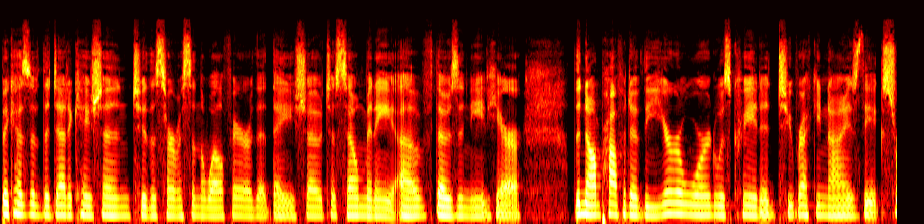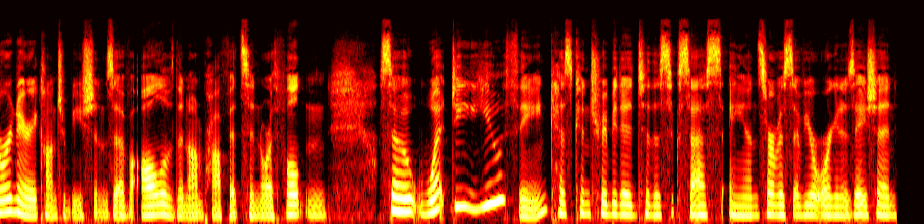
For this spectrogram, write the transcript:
because of the dedication to the service and the welfare that they show to so many of those in need here. The Nonprofit of the Year Award was created to recognize the extraordinary contributions of all of the nonprofits in North Fulton. So, what do you think has contributed to the success and service of your organization,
